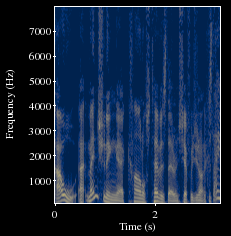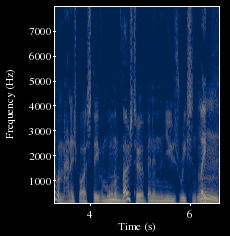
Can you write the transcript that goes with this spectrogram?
oh, uh, mentioning uh, Carlos Tevez there in Sheffield United, because they were managed by Stephen Warnock. Those two have been in the news recently.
